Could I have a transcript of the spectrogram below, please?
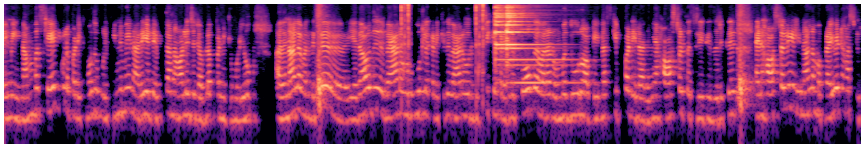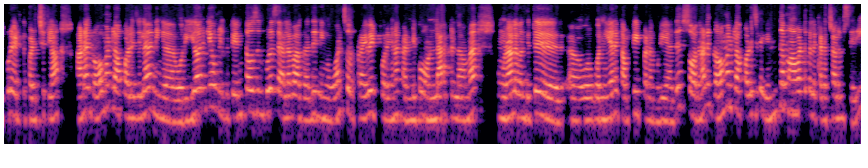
ஐ மீன் நம்ம ஸ்டேட் குள்ள படிக்கும் போது உங்களுக்கு இன்னுமே நிறைய டெப்தா நாலேஜ் டெவலப் பண்ணிக்க முடியும். அதனால வந்துட்டு ஏதாவது வேற ஒரு ஊர்ல கிடைக்குது வேற ஒரு டிஸ்ட்ரிக்ட்ல கிடைக்குது போக வர ரொம்ப தூரம் அப்படின்னா ஸ்கிப் பண்ணிடாதீங்க. ஹாஸ்டல் ஃபெசிலிட்டிஸ் இருக்கு. அண்ட் ஹாஸ்டலே இல்லைனாலும் நம்ம பிரைவேட் ஹாஸ்டல் கூட எடுத்து படிச்சுக்கலாம். ஆனா கவர்மெண்ட் லா காலேஜ்ல நீங்க ஒரு இயர்க்கே உங்களுக்கு டென் தௌசண்ட் கூட செலவாகாது. நீங்க ஒன்ஸ் ஒரு பிரைவேட் போறீங்கன்னா கண்டிப்பா ஒன் லேக் இல்லாம உங்களால வந்துட்டு ஒன் இயர் கம்ப்ளீட் பண்ண முடியாது. சோ அதனால கவர்மெண்ட் லா காலேஜ்ல எந்த மாவட்டத்துல கிடைச்சாலும் சரி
